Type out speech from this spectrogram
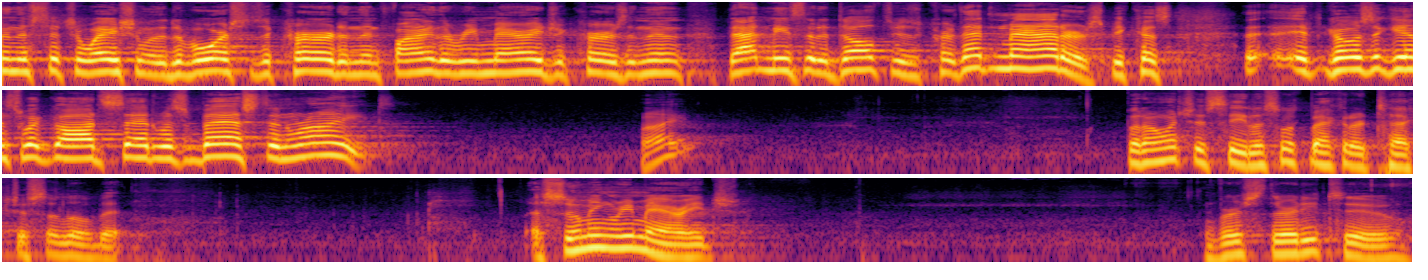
in this situation where the divorce has occurred and then finally the remarriage occurs, and then that means that adultery has occurred, that matters because it goes against what God said was best and right. Right? But I want you to see, let's look back at our text just a little bit. Assuming remarriage, verse 32,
